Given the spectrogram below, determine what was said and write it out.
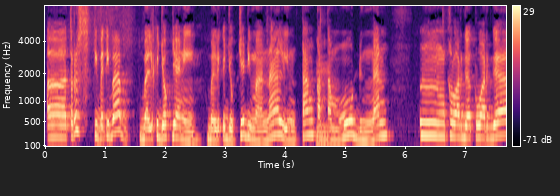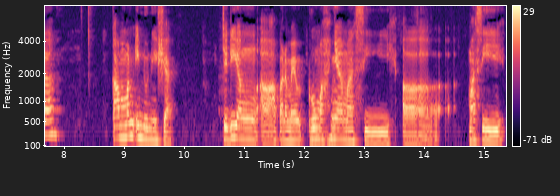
Uh, terus tiba-tiba balik ke Jogja nih. Balik ke Jogja di mana Lintang hmm. ketemu dengan keluarga keluarga-keluarga common Indonesia. Jadi yang uh, apa namanya rumahnya masih uh, masih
